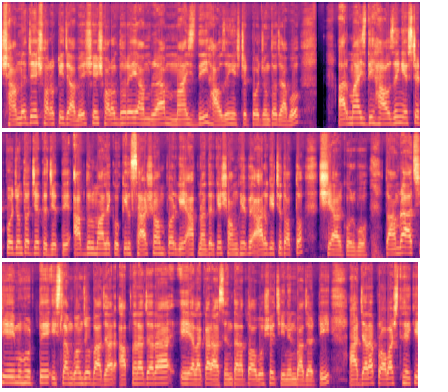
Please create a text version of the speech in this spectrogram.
সামনে যে সড়কটি যাবে, সেই সড়ক ধরেই আমরা মাইজদি হাউজিং এস্টেট পর্যন্ত যাব। আর মাইজ মাইজদি হাউজিং এস্টেট পর্যন্ত যেতে যেতে আব্দুল মালেক উকিল স্যার সম্পর্কে আপনাদেরকে সংক্ষেপে আরও কিছু তথ্য শেয়ার করব। তো আমরা আছি এই মুহূর্তে ইসলামগঞ্জ বাজার। আপনারা যারা এই এলাকার আছেন, তারা তো অবশ্যই চিনেন বাজারটি। আর যারা প্রবাস থেকে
